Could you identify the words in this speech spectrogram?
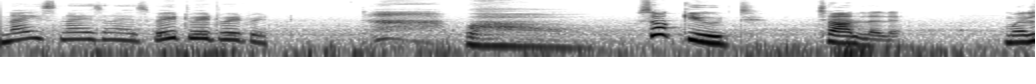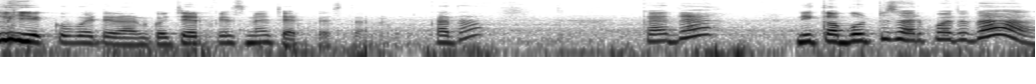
Nice nice nice wait wait wait wait wow so cute చాలలే మళ్ళీ ఎక్కువ పెట్టాను అనుకో చెరిపేసినా చెరిపేస్తాను. కదా? కదా? నీకు ఆ బొట్టు సరిపోతుందా?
